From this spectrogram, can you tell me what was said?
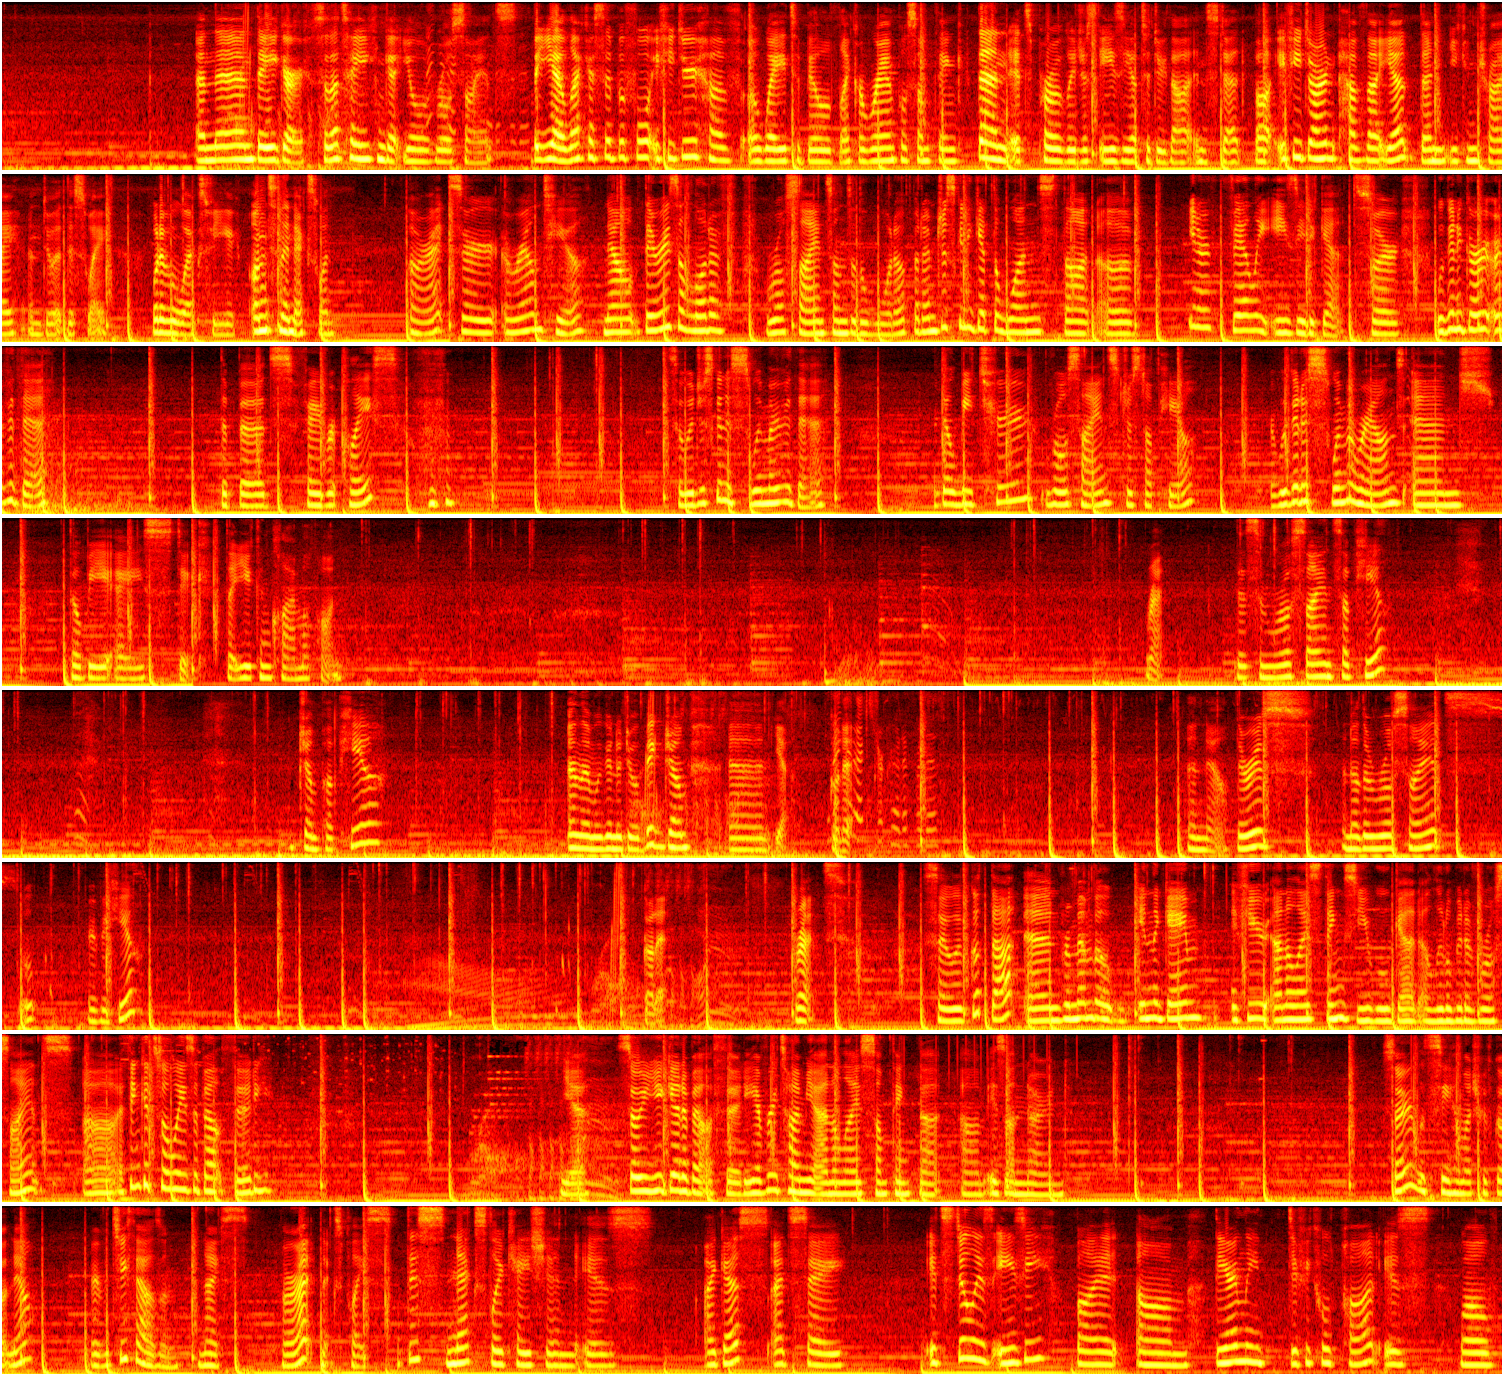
and then there you go. So that's how you can get your raw science. But yeah, like I said before, if you do have a way to build like a ramp or something, then it's probably just easier to do that instead. But if you don't have that yet, then you can try and do it this way. Whatever works for you. On to the next one. Alright, so around here, now there is a lot of raw science under the water, but I'm just going to get the ones that are, you know, fairly easy to get. So we're going to go over there the bird's favorite place. so we're just gonna swim over there. There'll be two raw science just up here. We're gonna swim around and there'll be a stick that you can climb up on. Right. There's some raw science up here. jump up here. And then we're gonna do a big jump and yeah, got it. And now, there is another raw science over here. Got it. Right. So we've got that, and remember, in the game, if you analyze things, you will get a little bit of raw science. Uh, I think it's always about 30 yeah, so you get about 30 every time you analyze something that um, is unknown. So let's see how much we've got now. Over 2,000. Nice. Alright, next place. This next location is, I guess I'd say, it still is easy, but um, the only difficult part is, well,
